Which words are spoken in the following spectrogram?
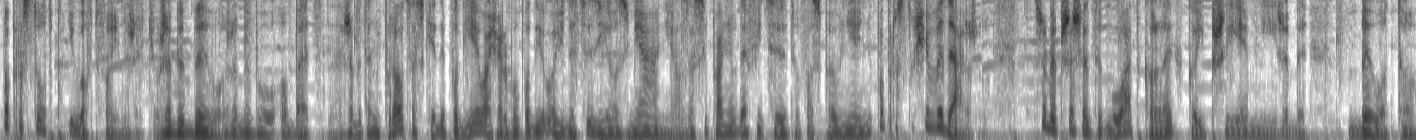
po prostu odpaliło w Twoim życiu, żeby było, żeby było obecne, żeby ten proces, kiedy podjęłaś albo podjęłaś decyzję o zmianie, o zasypaniu deficytów, o spełnieniu, po prostu się wydarzył. Żeby przeszedł gładko, lekko i przyjemniej, żeby było to,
